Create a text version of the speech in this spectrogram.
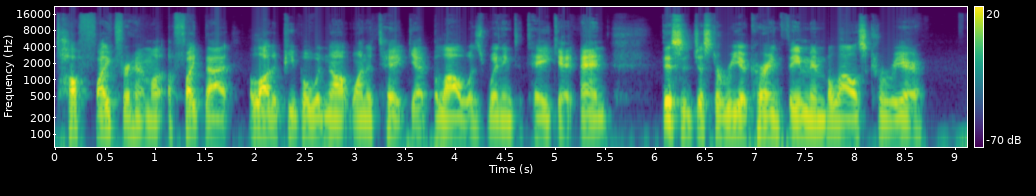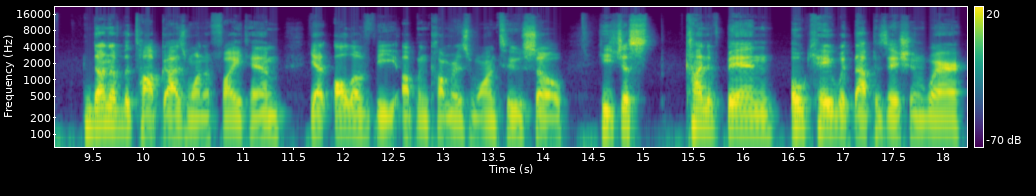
tough fight for him, a, a fight that a lot of people would not want to take, yet Belal was winning to take it. And this is just a reoccurring theme in Belal's career. None of the top guys want to fight him, yet all of the up and comers want to. So he's just kind of been okay with that position where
